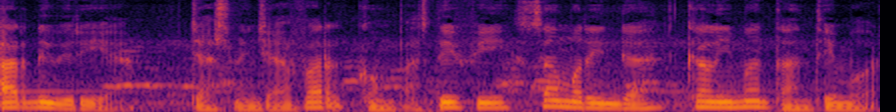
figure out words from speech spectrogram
Ardi Wirya Jasmine Jafar, Kompas TV, Samarinda, Kalimantan Timur.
